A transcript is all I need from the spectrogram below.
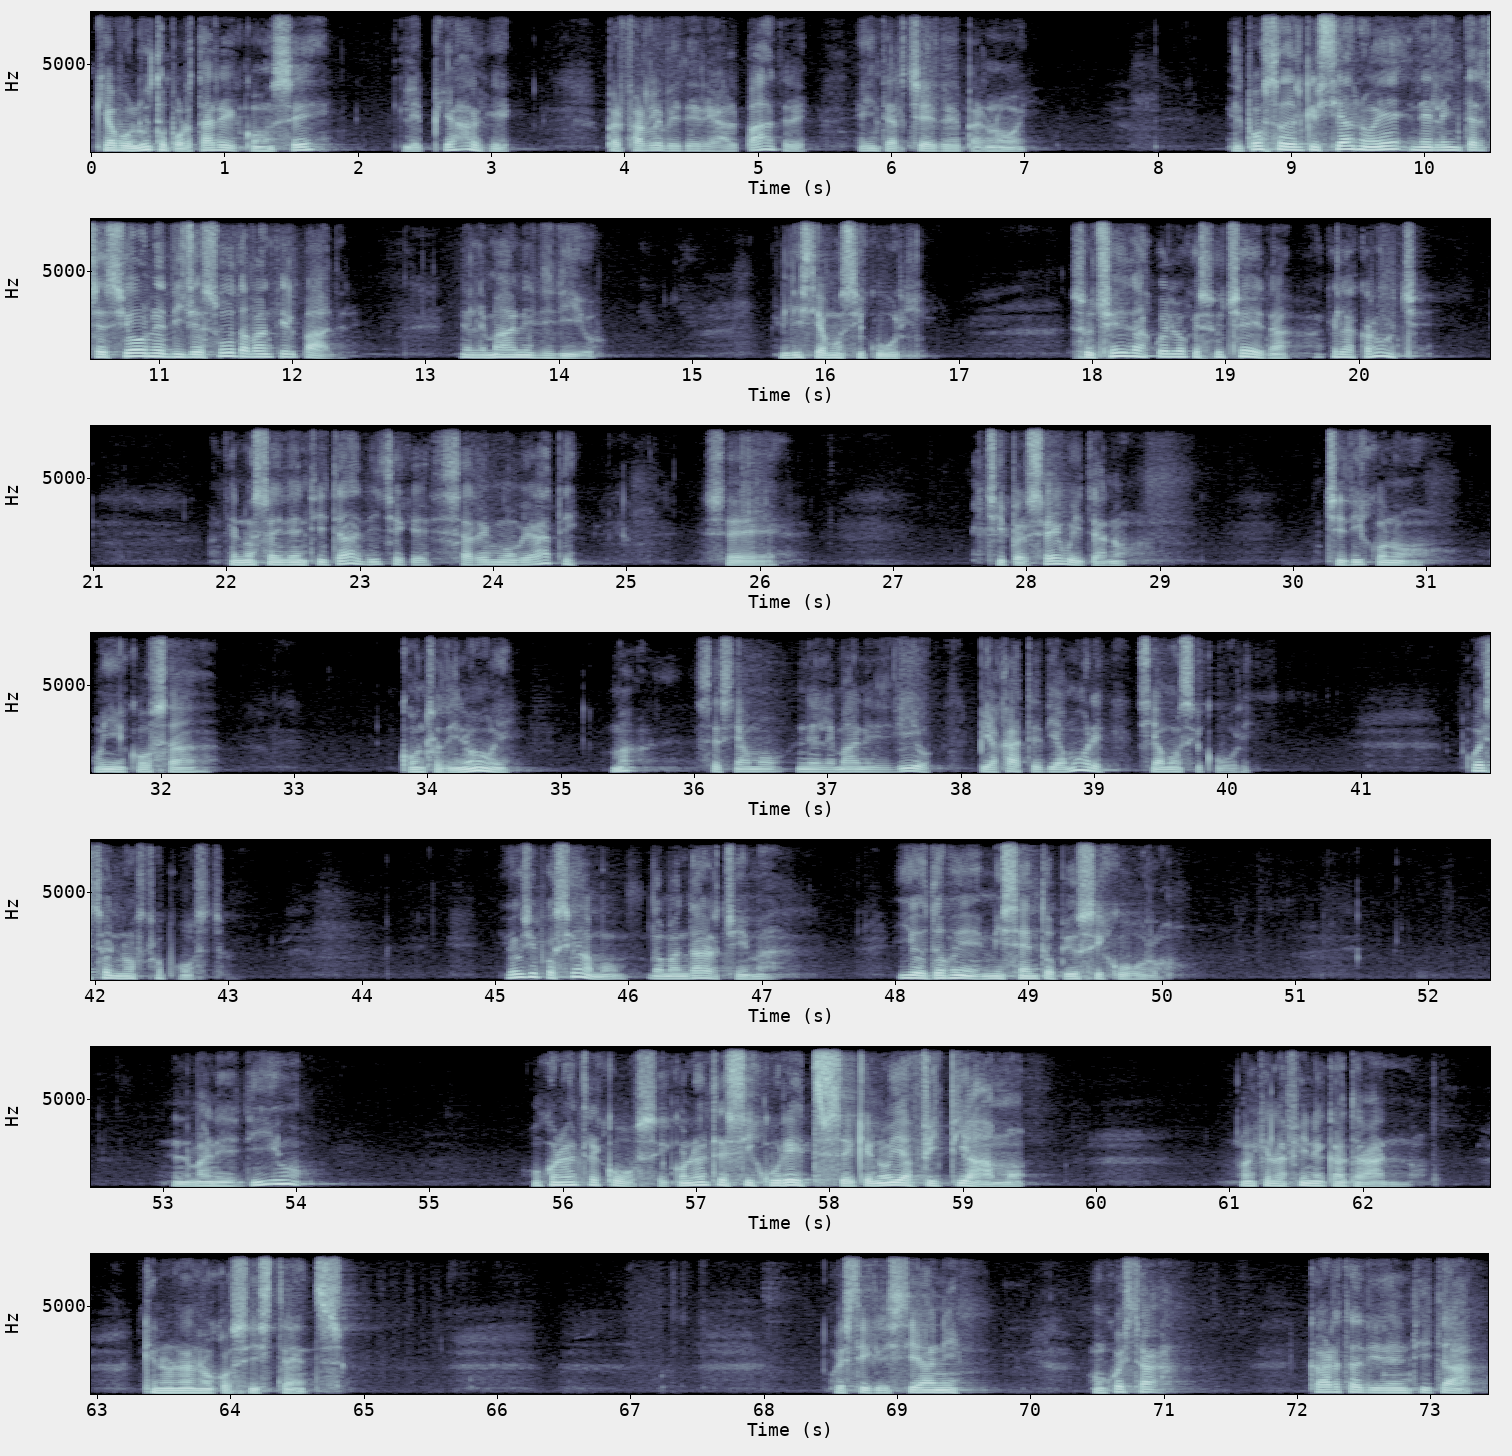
che ha voluto portare con sé le piaghe per farle vedere al Padre e intercedere per noi. Il posto del cristiano è nell'intercessione di Gesù davanti al Padre, nelle mani di Dio e lì siamo sicuri. Succeda quello che succeda, anche la croce, anche la nostra identità dice che saremmo beati se ci perseguitano, ci dicono ogni cosa contro di noi, ma se siamo nelle mani di Dio, piacate di amore, siamo sicuri. Questo è il nostro posto. E oggi possiamo domandarci, ma io dove mi sento più sicuro? Nelle mani di Dio o con altre cose, con altre sicurezze che noi affittiamo, ma che alla fine cadranno, che non hanno consistenza? Questi cristiani con questa carta d'identità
